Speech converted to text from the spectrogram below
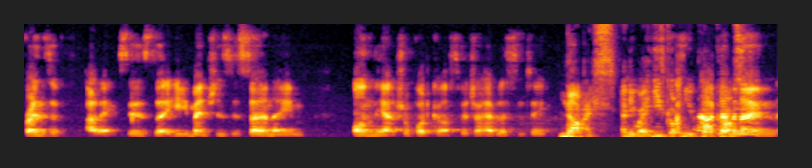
friends of Alex, is that he mentions his surname on the actual podcast, which I have listened to. Nice. Anyway, he's got a new podcast. I've never known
